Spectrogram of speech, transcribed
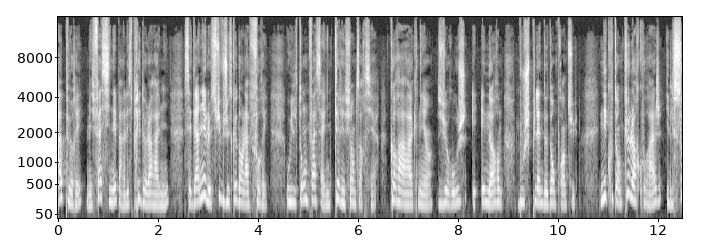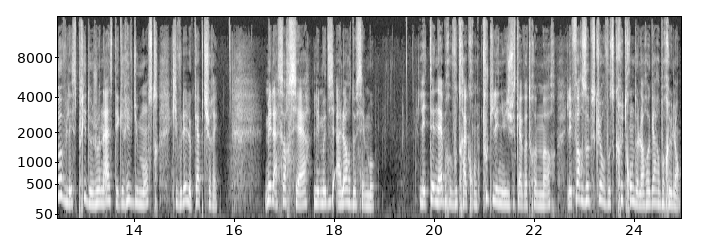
Apeurés, mais fascinés par l'esprit de leur ami, ces derniers le suivent jusque dans la forêt, où ils tombent face à une terrifiante sorcière, corps arachnéen, yeux rouges et énorme, bouche pleine de dents pointues. N'écoutant que leur courage, ils sauvent l'esprit de Jonas des griffes du monstre qui voulait le capturer. Mais la sorcière les maudit alors de ces mots. Les ténèbres vous traqueront toutes les nuits jusqu'à votre mort, les forces obscures vous scruteront de leur regard brûlant,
